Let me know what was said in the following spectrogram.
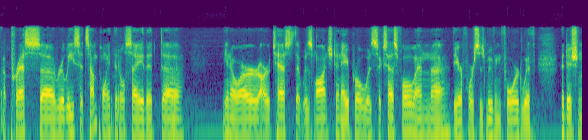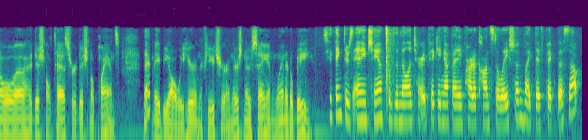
a press uh, release at some point that'll say that uh, you know our our test that was launched in April was successful, and uh, the Air Force is moving forward with additional uh, additional tests or additional plans. That may be all we hear in the future, and there's no saying when it'll be. Do you think there's any chance of the military picking up any part of Constellation like they've picked this up?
